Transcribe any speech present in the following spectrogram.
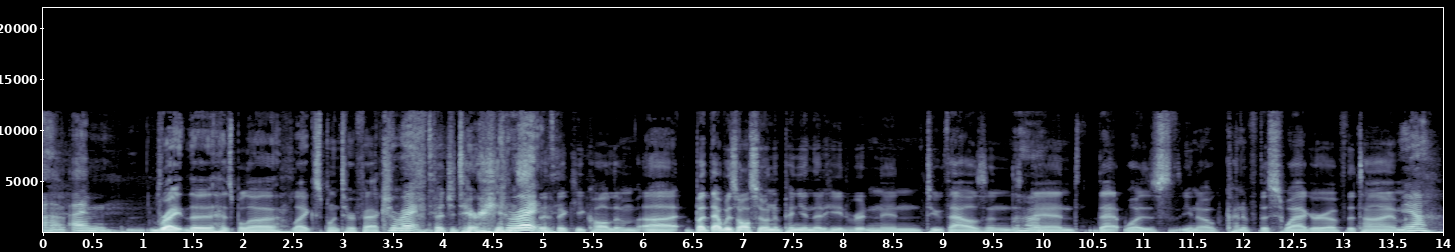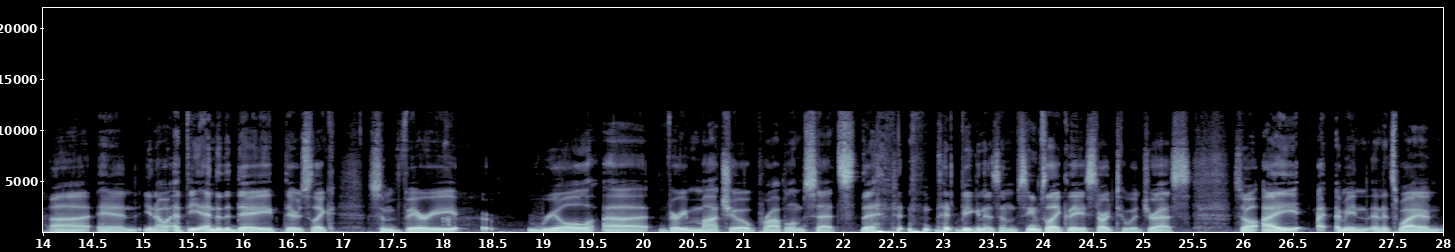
Um, um, right, the Hezbollah like splinter faction Correct. of vegetarians. Correct. I think he called them. Uh, but that was also an opinion that he'd written in 2000, Uh-huh. and that was you know kind of the swagger of the time. Yeah. Uh, and you know, at the end of the day, there's like some very real, uh, very macho problem sets that that veganism seems like they start to address. So I, I- mean, and it's why I'm,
